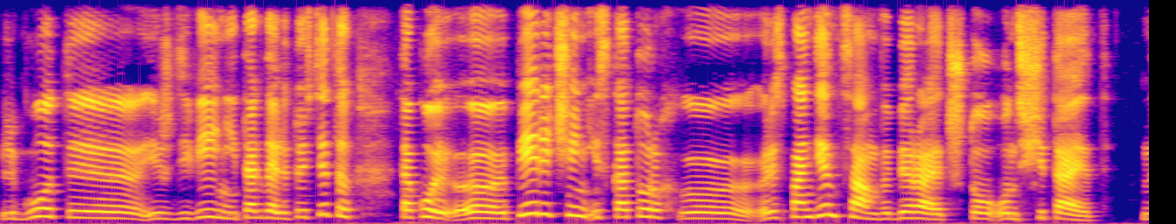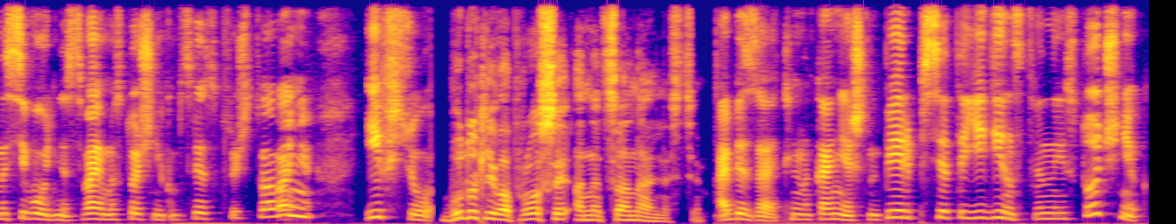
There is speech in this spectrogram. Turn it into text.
льготы, иждивения и так далее. То есть это такой э, перечень, из которых э, респондент сам выбирает, что он считает на сегодня своим источником средств к существованию – и все. Будут ли вопросы о национальности? Обязательно, конечно. Перепись – это единственный источник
